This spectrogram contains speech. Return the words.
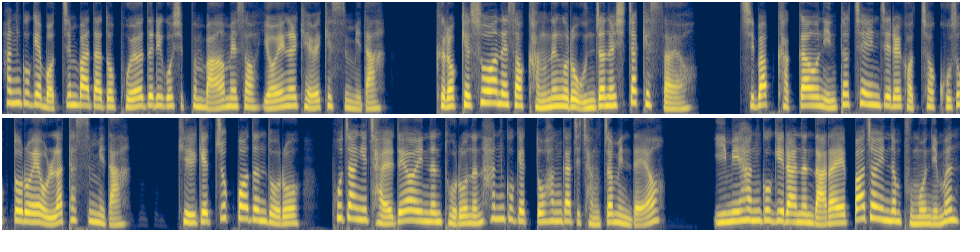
한국의 멋진 바다도 보여드리고 싶은 마음에서 여행을 계획했습니다. 그렇게 수원에서 강릉으로 운전을 시작했어요. 집 앞 가까운 인터체인지를 거쳐 고속도로에 올라탔습니다. 길게 쭉 뻗은 도로, 포장이 잘 되어 있는 도로는 한국의 또 한 가지 장점인데요. 이미 한국이라는 나라에 빠져 있는 부모님은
